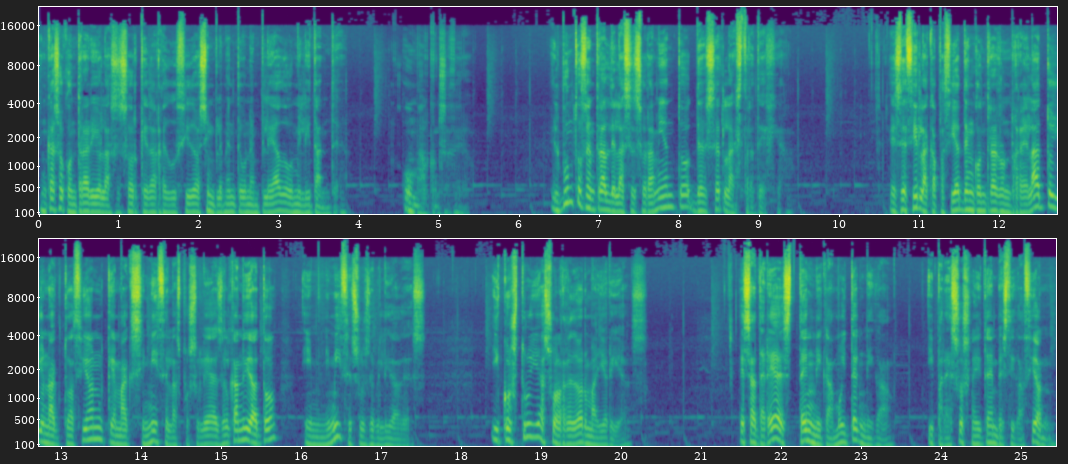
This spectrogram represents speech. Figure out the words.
En caso contrario, el asesor queda reducido a simplemente un empleado o militante, un mal consejero. El punto central del asesoramiento debe ser la estrategia, es decir, la capacidad de encontrar un relato y una actuación que maximice las posibilidades del candidato y minimice sus debilidades, y construya a su alrededor mayorías. Esa tarea es técnica, muy técnica, y para eso se necesita investigación,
